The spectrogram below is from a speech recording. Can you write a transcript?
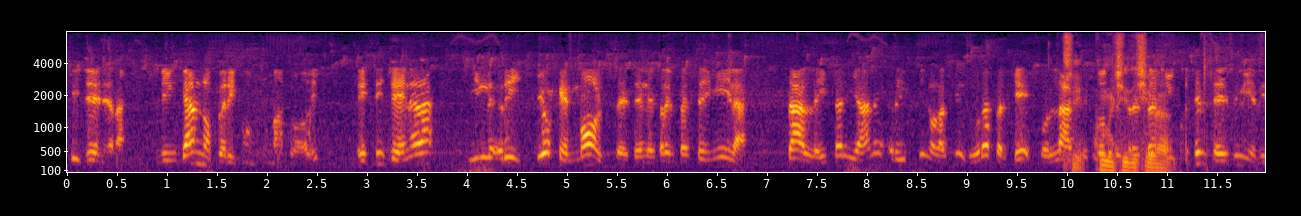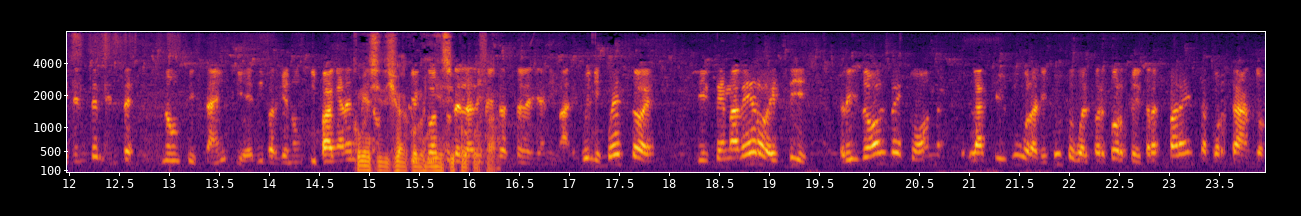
si genera l'inganno per i consumatori e si genera il rischio che molte delle 36.000 stalle italiane rischino la chiusura perché con latte sì, come ci 35 centesimi evidentemente non si sta in piedi perché non si paga nemmeno come si diceva, il costo dell'alimentazione degli animali. Quindi questo è il tema vero e si risolve con la chiusura di tutto quel percorso di trasparenza portando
